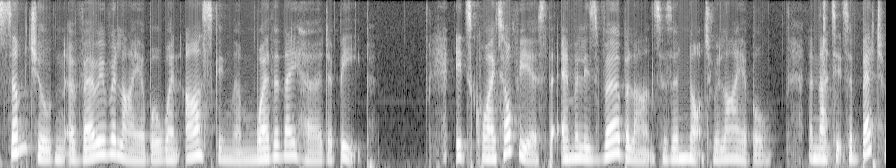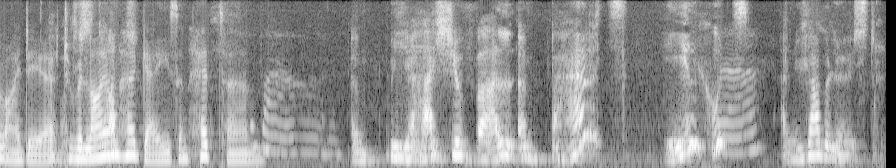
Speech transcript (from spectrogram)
Some children are very reliable when asking them whether they heard a beep. It's quite obvious that Emily's verbal answers are not reliable and that it's a better idea to rely on her gaze and head turn. Een, ja, cheval, een paard. Heel goed. En nu gaan we luisteren.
